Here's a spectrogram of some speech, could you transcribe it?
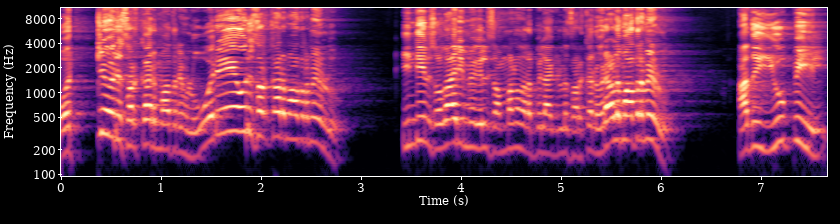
ഒറ്റ ഒരു സർക്കാർ മാത്രമേ ഉള്ളൂ. ഒരേ ഒരു സർക്കാർ മാത്രമേ ഉള്ളൂ. ഇന്ത്യയിൽ സ്വകാര്യ മേഖലയിൽ സംവരണം നടപ്പിലാക്കിയിട്ടുള്ള സർക്കാർ ഒരാൾ മാത്രമേ ഉള്ളൂ. അത് യു പിയിൽ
